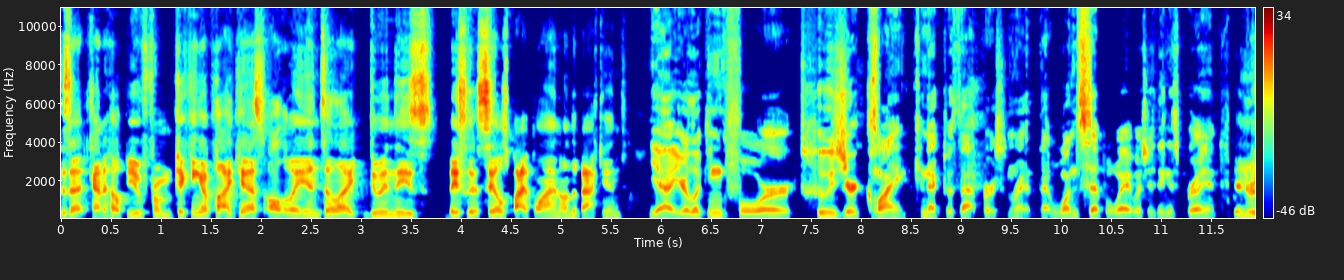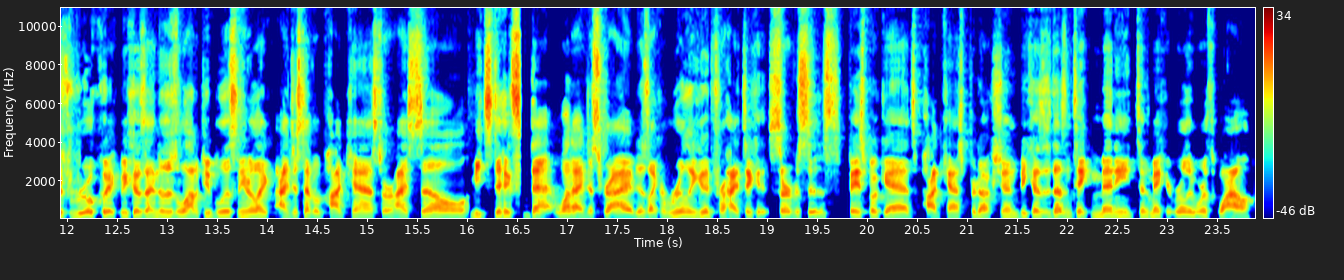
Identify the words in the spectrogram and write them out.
does that kind of help you from picking a podcast all the way into like doing these basically a sales pipeline on the back end? Yeah, you're looking for who's your client, connect with that person, right? That one step away, which I think is brilliant. And just real quick, because I know there's a lot of people listening who are like, I just have a podcast or I sell meat sticks. That what I described is like a really good for high ticket services, Facebook ads, podcast production, because it doesn't take many to make it really worthwhile.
